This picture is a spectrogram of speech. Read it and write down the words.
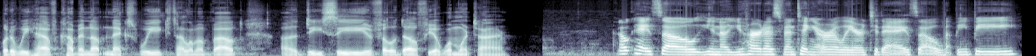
what do we have coming up next week? Tell them about uh, DC and Philadelphia one more time. Okay, so you know you heard us venting earlier today, so let me be,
